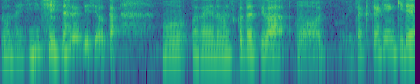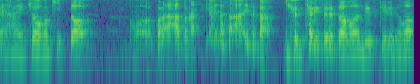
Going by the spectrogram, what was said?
どんな一日になるんでしょうかもう我が家の息子たちはもうめちゃくちゃ元気で、はい、今日もきっともうこら!」とか「やめなさい!」とか言ったりすると思うんですけれども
